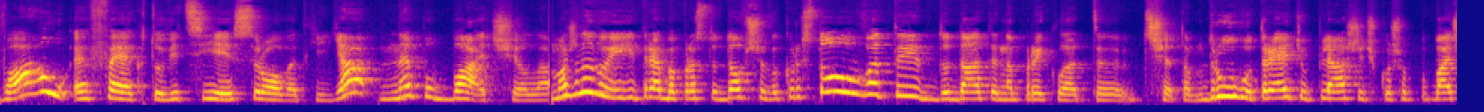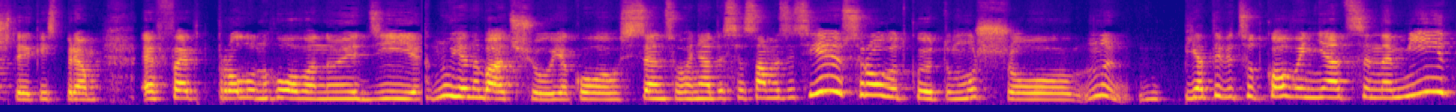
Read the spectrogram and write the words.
вау-ефекту від цієї сироватки я не побачила. Можливо, її треба просто довше використовувати, додати, наприклад, е, ще там другу, третю пляшечку, щоб побачити якийсь прям ефект пролонгованої дії. Ну я не бачу якогось сенсу ганятися саме за цією сироваткою, тому що ну 5% ніацинамід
